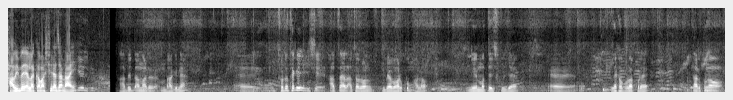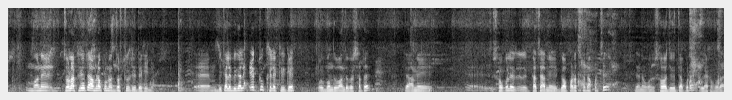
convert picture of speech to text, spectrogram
হাবিবের এলাকাবাসীরা জানায়, হাবিব আমার ভাগিনা। ছোট থেকেই সে আচার আচরণ, ব্যবহার খুব ভালো। নিয়ম নিয়মিত স্কুল যায় লেখাপড়া করে। তার কোনো মানে চলাফেরাতে আমরা কোনো দোষটি দেখিনি। বিকালে বিকালে একটু খেলে ক্রিকেট ওর বন্ধু বান্ধবের সাথে। তো আমি সকলের কাছে আমি দোয়া প্রার্থনা করছি যেন সহযোগিতা করে লেখাপড়া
